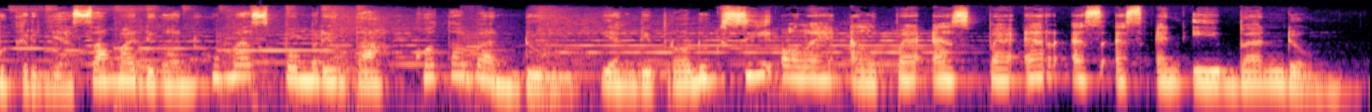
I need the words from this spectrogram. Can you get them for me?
bekerja sama dengan Humas Pemerintah Kota Bandung yang diproduksi oleh LPSPR SSNI Bandung.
